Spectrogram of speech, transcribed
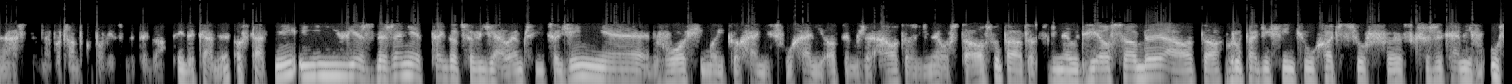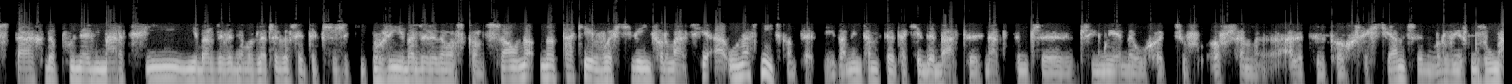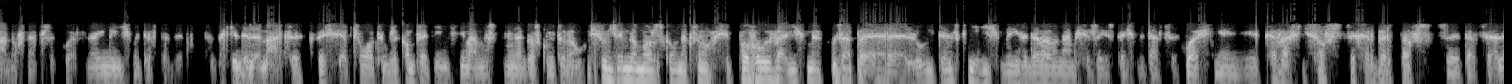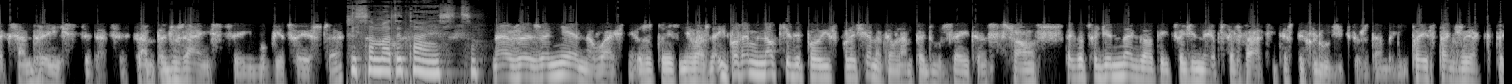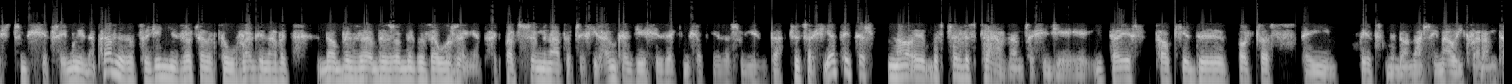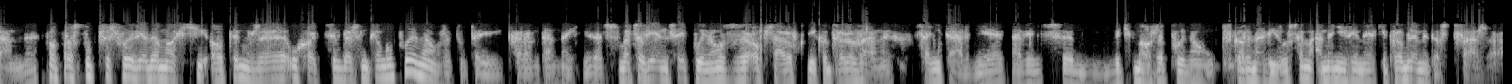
na początku tej dekady ostatniej i wiesz, zderzenie tego, co widziałem, czyli codziennie Włosi, moi kochani, słuchali o tym, że a oto zginęło 100 osób, a oto zginęły dwie osoby, a oto grupa 10 uchodźców z krzyżykami w ustach dopłynęli martwi, nie bardzo wiadomo dlaczego sobie te krzyżyki może nie bardzo wiadomo skąd są. No, no takie właściwie informacje, a u nas nic kompletnie. Pamiętam te takie debaty nad tym, czy przyjmujemy uchodźców, owszem, ale tylko chrześcijan, czy również muzułmanów na przykład. No i mieliśmy te wtedy takie dylematy, które świadczą o tym, że kompletnie nic nie mamy wspólnego z kulturą śródziemnomorską, na którą się powoływaliśmy za PRL-u i tęskniliśmy i wydawało nam się, że jesteśmy tacy właśnie kawafisowscy, herbertowscy, tacy aleksandryjscy, tacy lampeduzańscy i Bóg wie co jeszcze. I samarytańscy. No, że, że nie, no właśnie, że to jest nieważne. I potem, no, kiedy po, już poleciono tę Lampedusę i ten wstrząs tego codziennego, tej codziennej obserwacji, też tych ludzi, którzy tam byli. To jest tak, że jak ktoś czymś się przejmuje naprawdę, to codziennie zwraca na to uwagę nawet no, bez, bez żadnego założenia. Tak? Patrzymy na to, czy firanka gdzieś jest w jakimś oknie zasunięta, czy coś. Ja tutaj też no, bez przerwy sprawdzam, co się dzieje. I to jest to, kiedy podczas tej powiedzmy do naszej małej kwarantanny, po prostu przyszły wiadomości o tym, że uchodźcy w dalszym ciągu płyną, że tutaj kwarantanna ich nie zatrzyma. Co więcej, płyną z obszarów niekontrolowanych sanitarnie, a więc być może płyną z koronawirusem, a my nie wiemy, jakie problemy to stwarza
